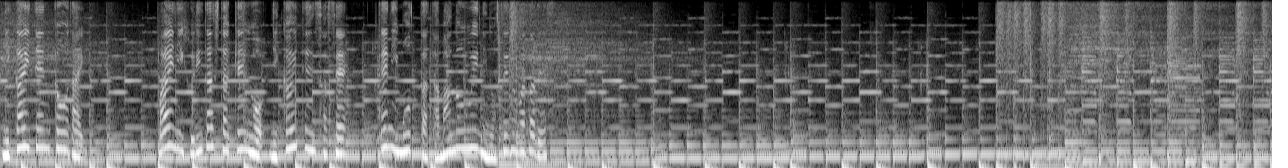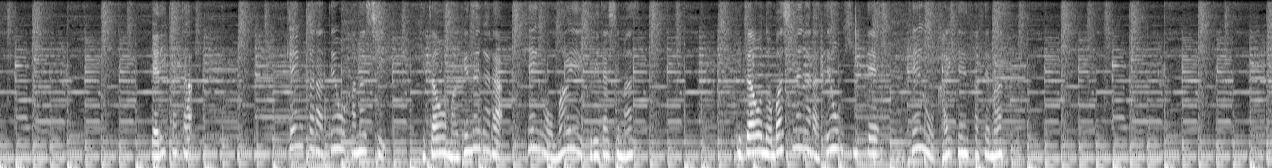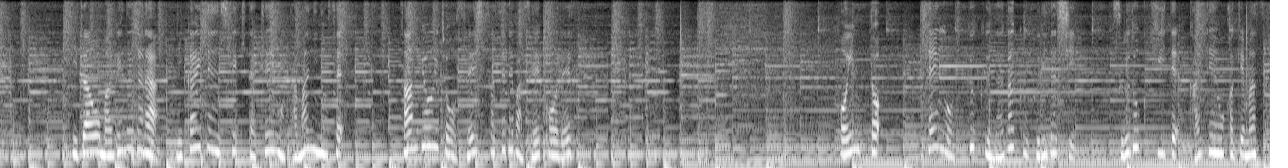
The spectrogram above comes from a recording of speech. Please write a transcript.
2回転灯台。前に振り出した剣を2回転させ手に持った玉の上に乗せる技です。やり方。剣から手を離し膝を曲げながら剣を前へ繰り出します。膝を伸ばしながら手を引いて剣を回転させます。膝を曲げながら2回転してきた剣を玉に乗せ3秒以上静止させれば成功です。ポイント。剣を低く長く振り出し鋭く引いて回転をかけます。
